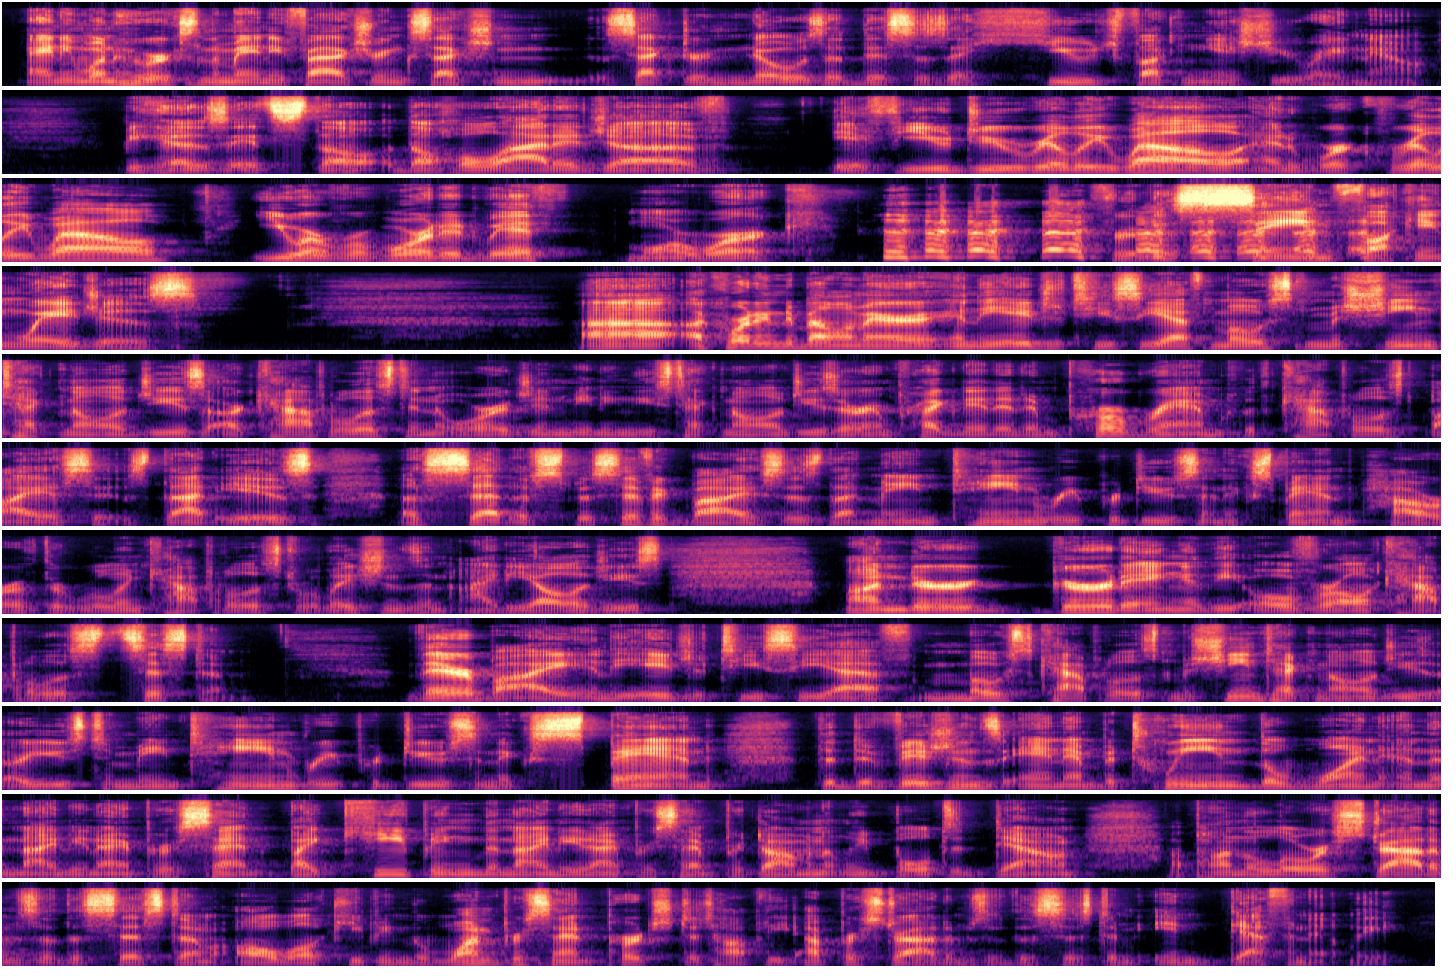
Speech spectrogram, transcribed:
Anyone who works in the manufacturing section sector knows that this is a huge fucking issue right now because it's the the whole adage of if you do really well and work really well, you are rewarded with more work for the same fucking wages. Uh, according to Bellemare, in the age of TCF, most machine technologies are capitalist in origin, meaning these technologies are impregnated and programmed with capitalist biases. That is, a set of specific biases that maintain, reproduce, and expand power of the ruling capitalist relations and ideologies, undergirding the overall capitalist system. Thereby, in the age of TCF, most capitalist machine technologies are used to maintain, reproduce, and expand the divisions and in between the 1 and the 99% by keeping the 99% predominantly bolted down upon the lower stratums of the system, all while keeping the 1% perched atop the upper stratums of the system indefinitely.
